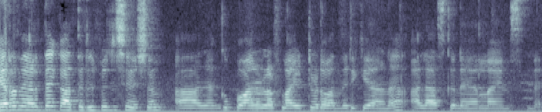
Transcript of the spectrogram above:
ഏറെ നേരത്തെ കാത്തിരിപ്പിന് ശേഷം ഞങ്ങൾക്ക് പോകാനുള്ള ഫ്ലൈറ്റ് ഇവിടെ വന്നിരിക്കുകയാണ് അലാസ്കൻ എയർലൈൻസിന്റെ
